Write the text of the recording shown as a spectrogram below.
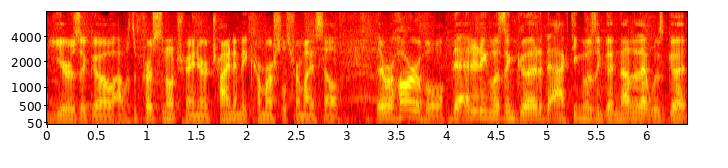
years ago, I was a personal trainer trying to make commercials for myself. They were horrible. The editing wasn't good, the acting wasn't good, none of that was good.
